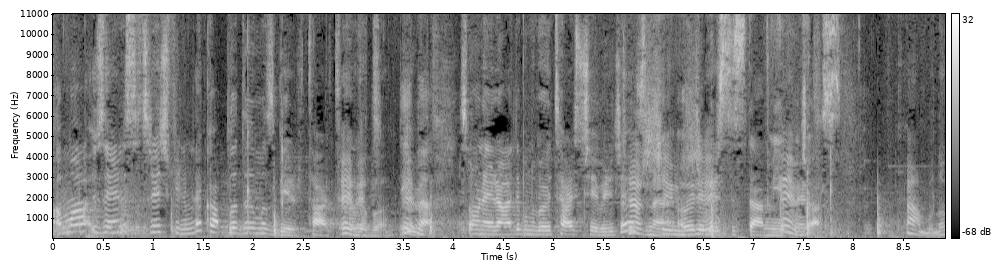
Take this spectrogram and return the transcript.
Ama üzerine streç filmle kapladığımız bir tart Evet, kalıbı değil mi? evet. Sonra herhalde bunu böyle ters çevireceğiz Ters mi? çevireceğiz. Öyle bir sistem mi Evet. yapacağız? Ben buna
